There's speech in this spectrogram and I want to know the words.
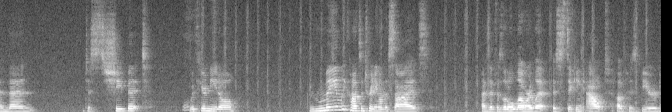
And then just shape it with your needle. Mainly concentrating on the sides as if his little lower lip is sticking out of his beard.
